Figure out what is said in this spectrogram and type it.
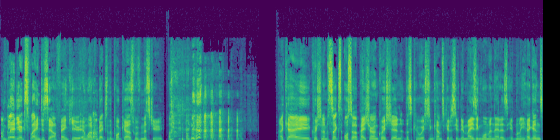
I'm glad you explained yourself. Thank you, and welcome back to the podcast. We've missed you. Okay, question number six, also a Patreon question. This question comes courtesy of the amazing woman that is Emily Higgins.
